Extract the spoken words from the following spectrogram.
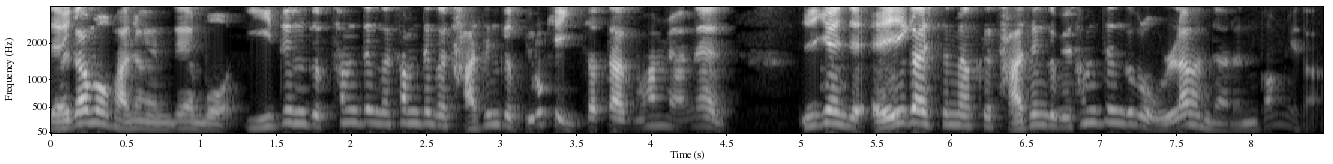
4과목 반영했는데 뭐 2등급, 3등급, 3등급, 4등급 이렇게 있었다고 하면은 이게 이제 A가 있으면 그 4등급이 3등급으로 올라간다는 겁니다.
